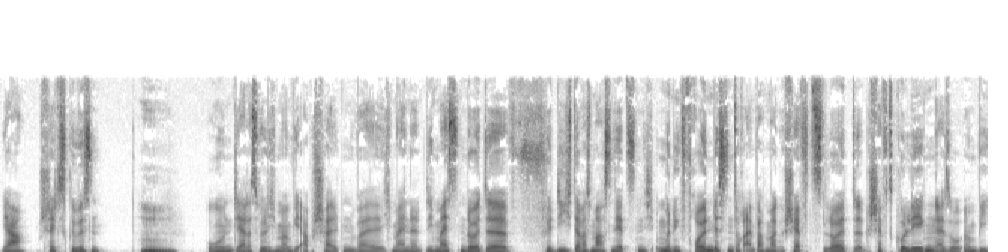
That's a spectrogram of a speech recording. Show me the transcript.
ja, schlechtes Gewissen. Und ja, das will ich mal irgendwie abschalten, weil ich meine, die meisten Leute, für die ich da was mache, sind jetzt nicht unbedingt Freunde, das sind doch einfach mal Geschäftsleute, Geschäftskollegen, also irgendwie,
